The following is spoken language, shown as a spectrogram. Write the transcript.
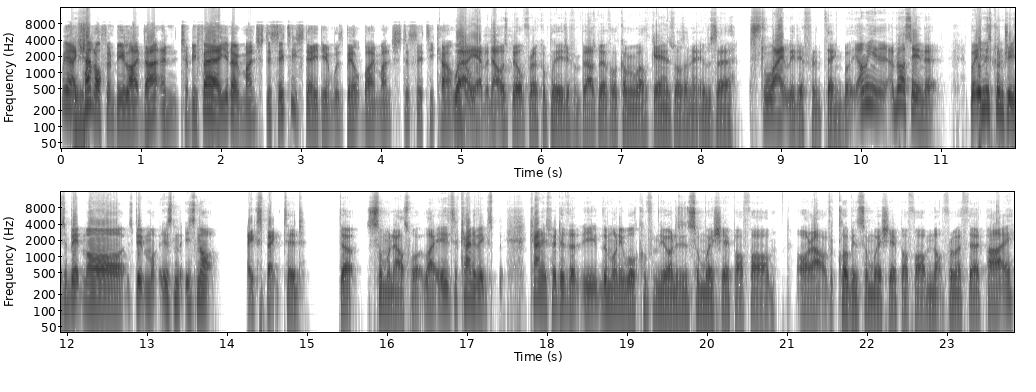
Well, yeah, it just- can often be like that. And to be fair, you know, Manchester City Stadium was built by Manchester City Council. Well, yeah, but that was built for a completely different. That was built for the Commonwealth Games, wasn't it? It was a slightly different thing. But I mean, I'm not saying that. But in this country, it's a bit more. It's a bit more. It's, it's not expected that someone else will like. It's a kind of kind of expected that the, the money will come from the owners in some way, shape, or form, or out of the club in some way, shape, or form, not from a third party.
